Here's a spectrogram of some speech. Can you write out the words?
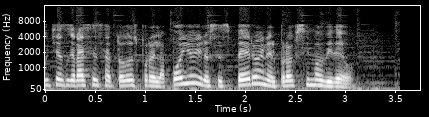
Muchas gracias a todos por el apoyo y los espero en el próximo video.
